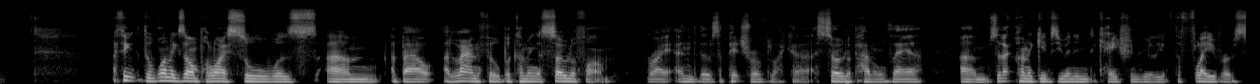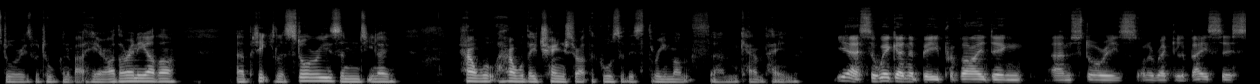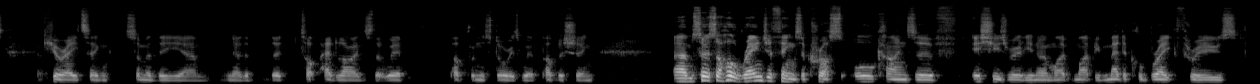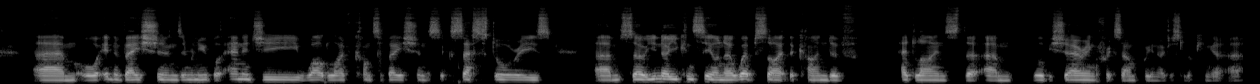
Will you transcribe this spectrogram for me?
I think the one example I saw was um, about a landfill becoming a solar farm, right? And there was a picture of like a, solar panel there. Um, so that kind of gives you an indication, really, of the flavor of stories we're talking about here. Are there any other uh, particular stories, and you know, how will how will they change throughout the course of this three month um, campaign? Yeah, so we're going to be providing um, stories on a regular basis, curating some of the um, you know the, the, top headlines that we're from the stories we're publishing. Um, so it's a whole range of things across all kinds of issues. Really, you know, it might might be medical breakthroughs. Um, or innovations in renewable energy, wildlife conservation, success stories. Um, so, you know, you can see on our website the kind of headlines that um, we'll be sharing. For example, you know, just looking at a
